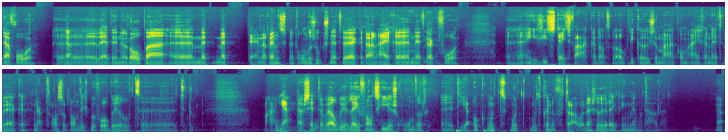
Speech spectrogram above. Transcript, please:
daarvoor. Ja. We hebben in Europa met, met de NRN's, met onderzoeksnetwerken, daar een eigen netwerk voor. en je ziet steeds vaker dat we ook die keuze maken om eigen netwerken, nou, transatlantisch bijvoorbeeld, te doen. Maar ja, daar zitten wel weer leveranciers onder uh, die je ook moet, moet, moet kunnen vertrouwen. Daar zul je rekening mee moeten houden. Ja.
